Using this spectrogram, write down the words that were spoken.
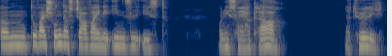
ähm, du weißt schon, dass Java eine Insel ist. Und ich so, ja klar, natürlich.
